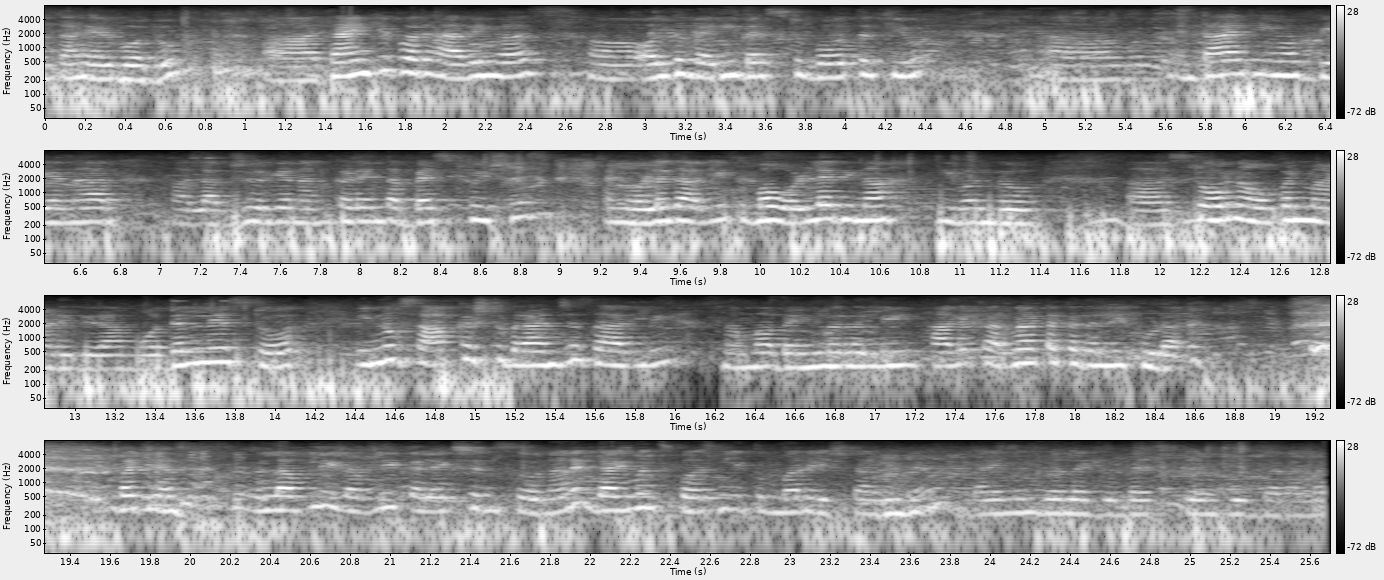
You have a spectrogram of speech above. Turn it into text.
ಅಂತ ಹೇಳ್ಬೋದು. Thank you for having us all the very best both of you entire team of B N R ಲಕ್ಸುರಿಗೆ ನನ್ನ ಕಡೆಯಿಂದ ಬೆಸ್ಟ್ ವಿಶಸ್ ಆ್ಯಂಡ್ ಒಳ್ಳೇದಾಗಲಿ ತುಂಬ ಒಳ್ಳೆ ದಿನ ಈ ಒಂದು ಸ್ಟೋರ್ನ ಓಪನ್ ಮಾಡಿದ್ದೀರಾ. ಮೊದಲನೇ ಸ್ಟೋರ್ ಇನ್ನೂ ಸಾಕಷ್ಟು ಬ್ರಾಂಚಸ್ ಆಗಲಿ ನಮ್ಮ ಬೆಂಗಳೂರಲ್ಲಿ ಹಾಗೆ ಕರ್ನಾಟಕದಲ್ಲಿ ಕೂಡ. But yes lovely lovely collections ನನಗೆ ಡೈಮಂಡ್ಸ್ ಪರ್ಸ್ನಲಿ ತುಂಬಾ ಇಷ್ಟ ಆಗಿದೆ. ಡೈಮಂಡ್ಸ್ ಲೈಕ್ ಬೆಸ್ಟ್ ಫ್ರೆಂಡ್ಸ್ ಇರ್ತಾರಲ್ಲ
